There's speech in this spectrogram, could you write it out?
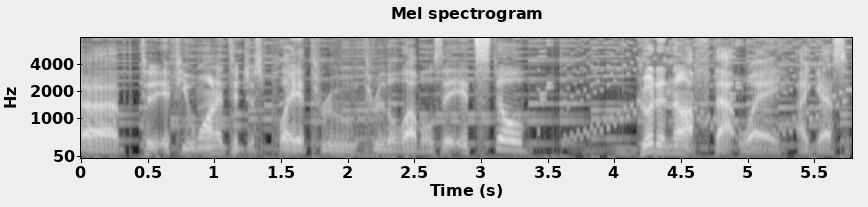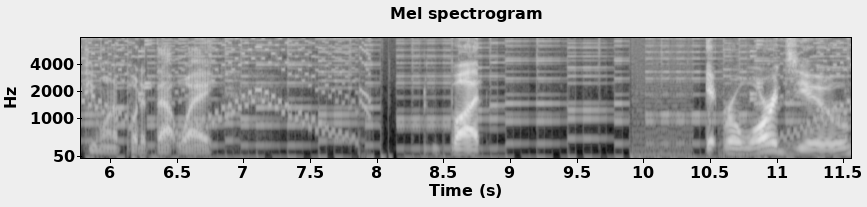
uh, to if you wanted to just play it through through the levels. It, it's still good enough that way, I guess, if you want to put it that way. But it rewards you.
